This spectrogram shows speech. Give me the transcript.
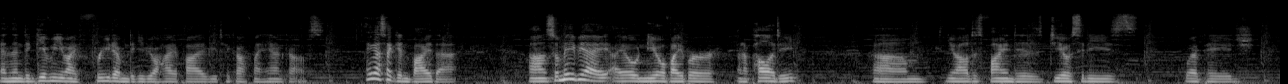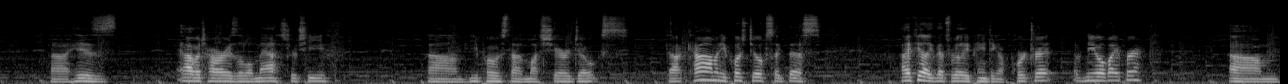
and then to give me my freedom to give you a high five, you take off my handcuffs. I guess I can buy that. Um, so maybe I, I owe Neo Viper an apology. Um, you know, I'll just find his GeoCities webpage. Uh, his avatar is a little Master Chief. Um, he posts on mustsharejokes.com and he posts jokes like this. I feel like that's really painting a portrait of Neo Viper. Um,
